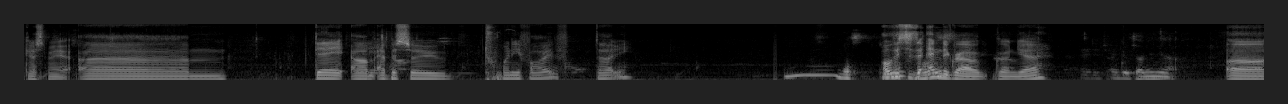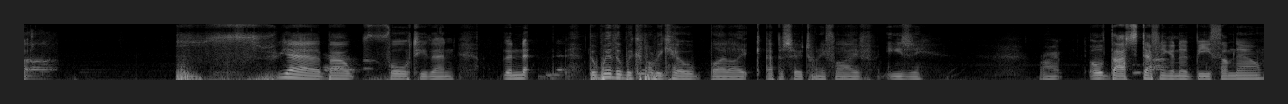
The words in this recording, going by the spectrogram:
Guesstimate. Um, day um episode 25, 30. Mm, Oh, this is the nice. Ender Dragon, yeah. Ender dragon, yeah. Uh, yeah, about 40 then. The the wither we could probably kill by like episode 25, easy. Right. Oh, that's definitely gonna be thumbnail.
